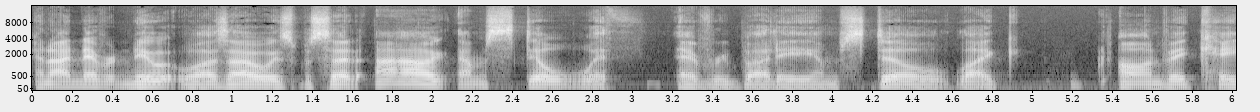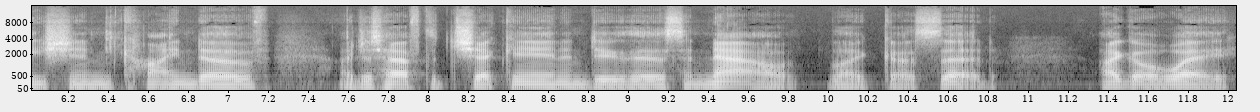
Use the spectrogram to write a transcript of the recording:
And I never knew it was. I always said, oh, I'm still with everybody. I'm still like on vacation, kind of. I just have to check in and do this. And now, like I said, I go away.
